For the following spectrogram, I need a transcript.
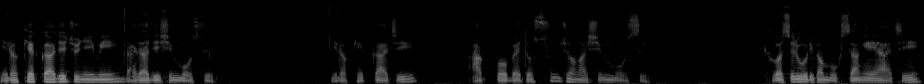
이렇게까지 주님이 낮아지신 모습, 이렇게까지 악법에도 순종하신 모습, 그것을 우리가 묵상해야 하지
